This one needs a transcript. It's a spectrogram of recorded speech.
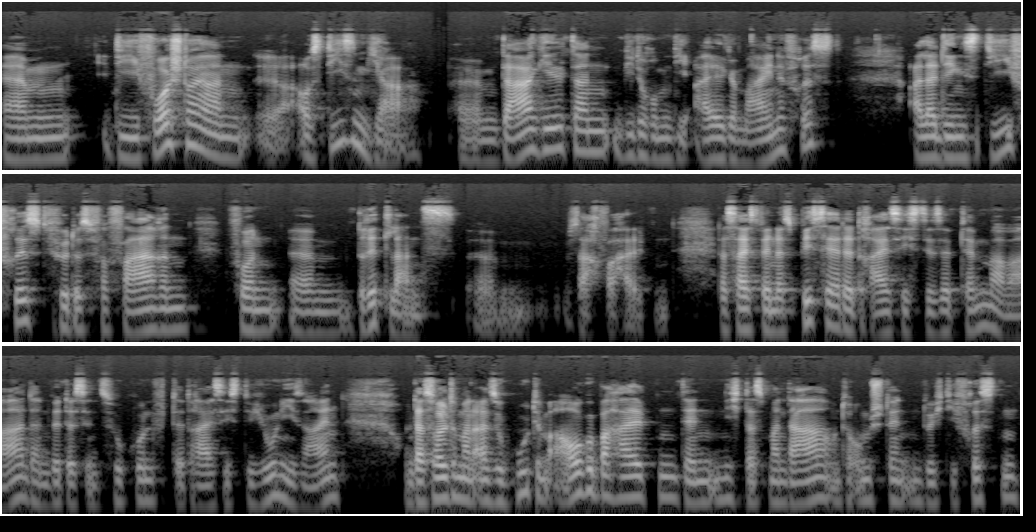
Ähm, die Vorsteuern äh, aus diesem Jahr, ähm, da gilt dann wiederum die allgemeine Frist, allerdings die Frist für das Verfahren von ähm, Drittlands. Sachverhalten. Das heißt, wenn das bisher der 30. September war, dann wird es in Zukunft der 30. Juni sein. Und das sollte man also gut im Auge behalten, denn nicht, dass man da unter Umständen durch die Fristen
